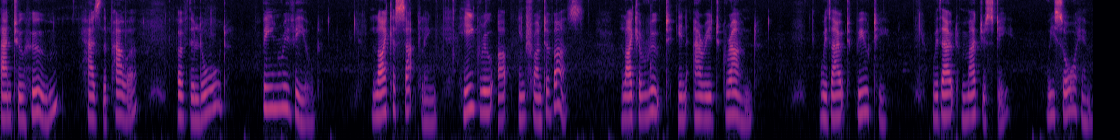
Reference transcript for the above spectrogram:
and to whom has the power of the Lord been revealed. Like a sapling, he grew up in front of us, like a root in arid ground, without beauty, without majesty. We saw him.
